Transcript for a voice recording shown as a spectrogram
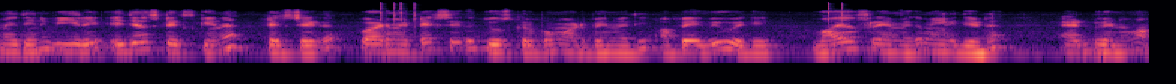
මේ තියෙන වීරේ එජස් ටෙක්ස් කියන ටෙක්ස් එක ඔයාට මේ ටෙක්ස් එක චස් කරපුම වට පේන ඇති අපේ විව් එක වය ෆ්‍රේම් එක මේ විදියට ඇඩ් වෙනවා.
